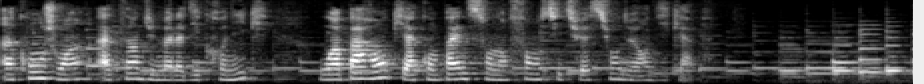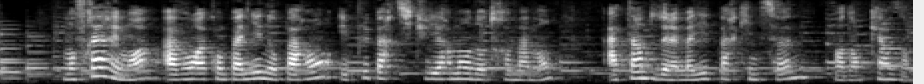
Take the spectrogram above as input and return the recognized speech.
un conjoint atteint d'une maladie chronique ou un parent qui accompagne son enfant en situation de handicap. Mon frère et moi avons accompagné nos parents et plus particulièrement notre maman atteinte de la maladie de Parkinson pendant 15 ans,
